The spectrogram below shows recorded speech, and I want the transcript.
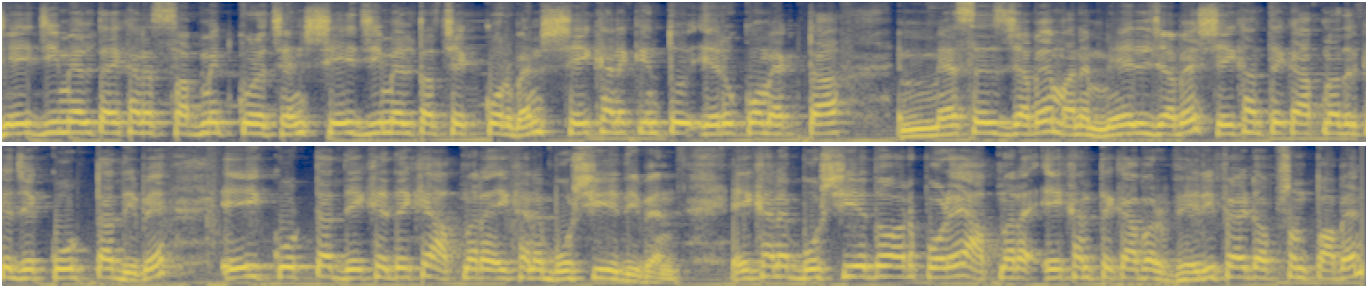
যেই জিমেলটা এখানে সাবমিট করেছেন, সেই জিমেলটা চেক করবেন। সেইখানে কিন্তু এরকম একটা মেসেজ যাবে মানে মেল যাবে। সেইখান থেকে আপনাদেরকে যে কোডটা দিবে, এই কোডটা দেখে দেখে আপনারা এখানে বসিয়ে দিবেন। এখানে বসিয়ে দেওয়ার পরে আপনারা এখান থেকে আবার ভেরিফাইড অপশন পাবেন।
